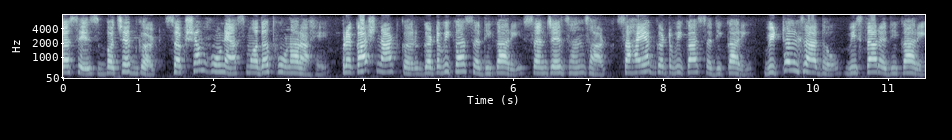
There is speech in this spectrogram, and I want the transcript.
तसेच बचत गट सक्षम होण्यास मदत होणार आहे. प्रकाश नाटकर गटविकास अधिकारी संजय झंझाड सहाय्यक गटविकास अधिकारी विठ्ठल जाधव विस्तार अधिकारी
